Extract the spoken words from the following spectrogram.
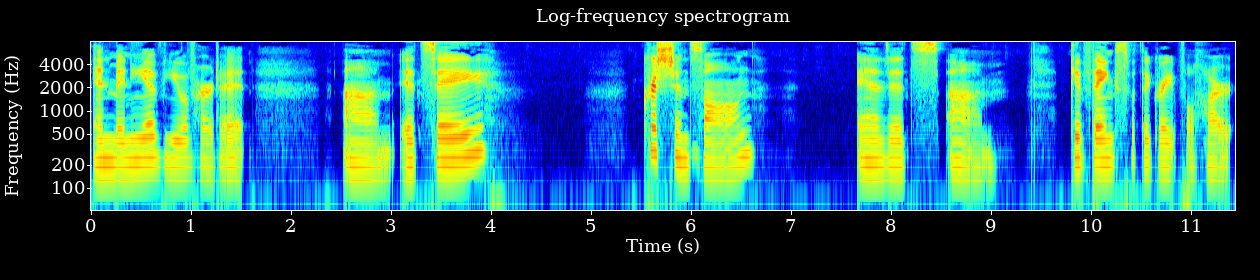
and many of you have heard it. Um, it's a Christian song, and it's um, Give Thanks with a Grateful Heart.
